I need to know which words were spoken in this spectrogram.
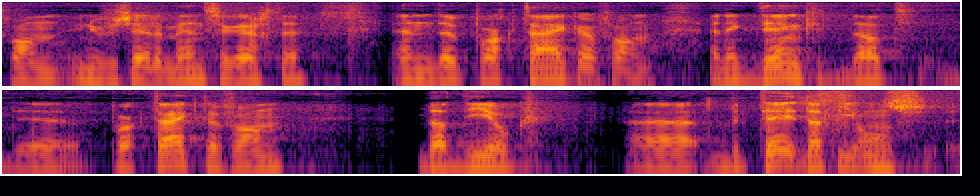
van universele mensenrechten en de praktijk ervan. En ik denk dat de praktijk daarvan, dat die ook bete- dat die ons eh,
